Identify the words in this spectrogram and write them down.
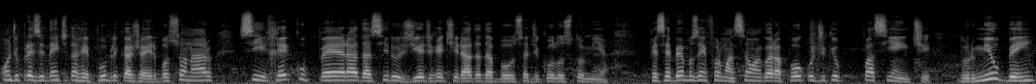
onde o presidente da República, Jair Bolsonaro, se recupera da cirurgia de retirada da bolsa de colostomia. Recebemos a informação agora há pouco de que o paciente dormiu bem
